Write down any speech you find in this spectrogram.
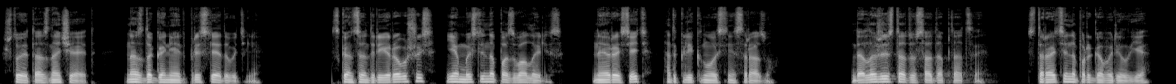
что это означает. Нас догоняют преследователи. Сконцентрировавшись, я мысленно позвал Элис. Нейросеть откликнулась не сразу. «Доложи статус адаптации», — старательно проговорил я,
